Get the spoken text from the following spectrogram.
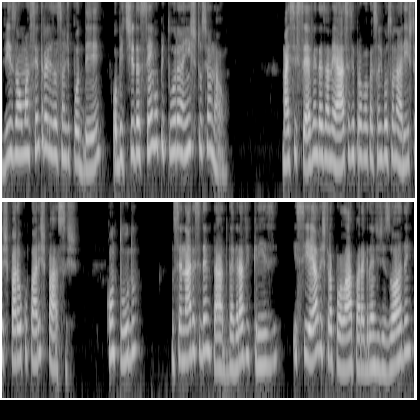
visa uma centralização de poder obtida sem ruptura institucional mas se servem das ameaças e provocações bolsonaristas para ocupar espaços. Contudo, no cenário acidentado da grave crise, e se ela extrapolar para a grande desordem,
